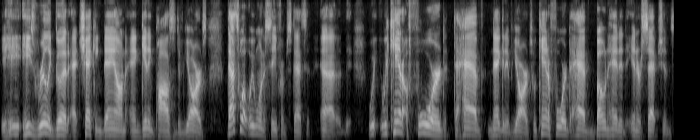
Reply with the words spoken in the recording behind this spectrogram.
He he's really good at checking down and getting positive yards. that's what we want to see from Stetson. Uh, we we can't afford to have negative yards. We can't afford to have boneheaded interceptions.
